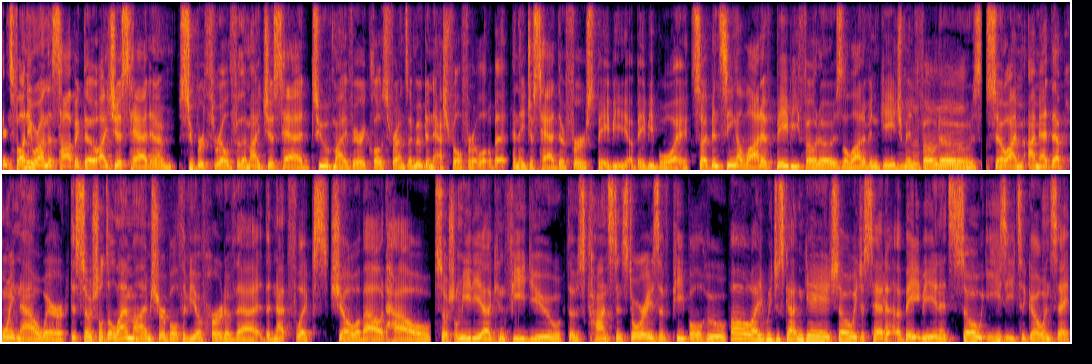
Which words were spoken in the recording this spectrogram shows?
it's funny we're on this topic, though. I just had, and I'm super thrilled for them. I just had two of my very close friends. I moved to Nashville for a little bit, and they just had their first baby, a baby boy. So I've been seeing a lot of baby photos, a lot of engagement mm-hmm. photos. So I I'm I'm at that point now where the social dilemma, I'm sure both of you have heard of that, the Netflix show about how social media can feed you those constant stories of people who, oh, I, we just got engaged. Oh, we just had yeah. a, baby. And it's so easy to go and say,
